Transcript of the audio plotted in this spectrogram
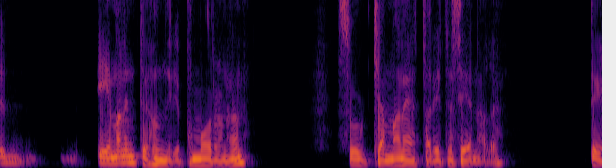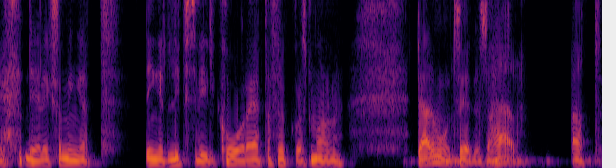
eh, är man inte hungrig på morgonen så kan man äta lite senare. Det, det är liksom inget, det är inget livsvillkor att äta frukost på morgonen. Däremot så är det så här att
